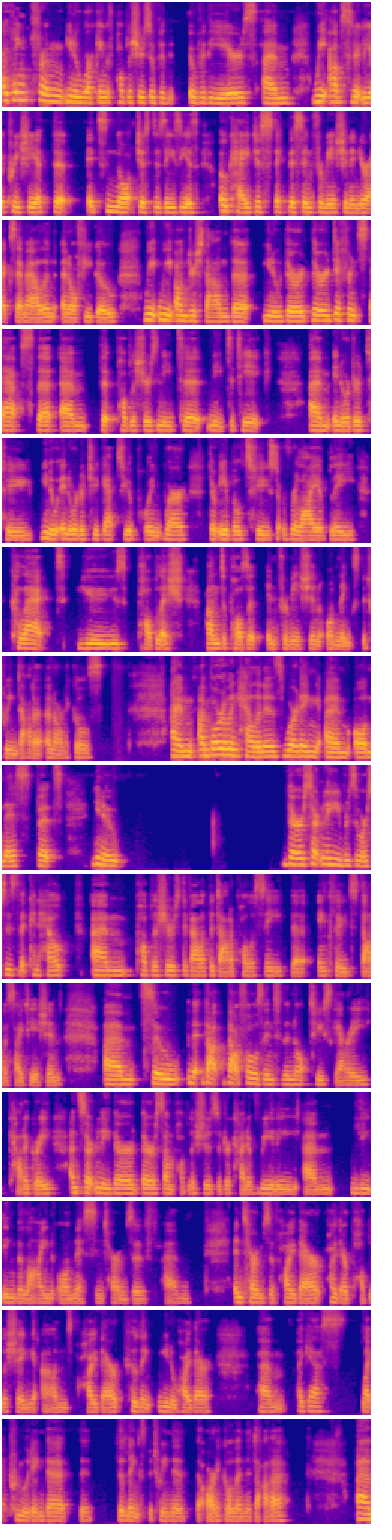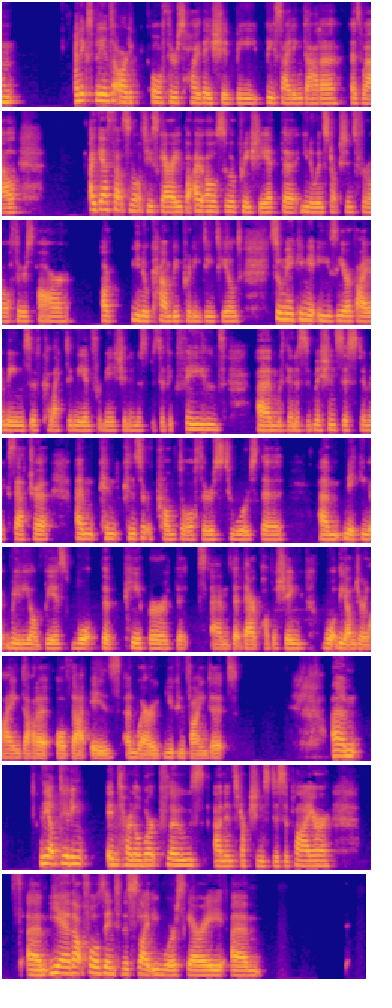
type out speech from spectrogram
I think, from you know working with publishers over the, over the years, um, we absolutely appreciate that it's not just as easy as okay just stick this information in your xml and, and off you go. We we understand that you know there there are different steps that um, that publishers need to need to take um, in order to you know in order to get to a point where they're able to sort of reliably collect use publish and deposit information on links between data and articles. Um, i'm borrowing helena's wording um, on this but you know, there are certainly resources that can help um, publishers develop a data policy that includes data citation. Um, so th- that that falls into the not too scary category, and certainly there there are some publishers that are kind of really um, leading the line on this in terms of um, in terms of how they're how they're publishing and how they're pulling, you know, how they're um, I guess like promoting the the the links between the, the article and the data. Um, and explain to art- authors how they should be, be citing data as well. I guess that's not too scary, but I also appreciate that, you know, instructions for authors are, are you know, can be pretty detailed. So making it easier via means of collecting the information in a specific field, um, within a submission system, etc., um, can, can sort of prompt authors towards the, um, making it really obvious what the paper that um, that they're publishing, what the underlying data of that is, and where you can find it. Um, the updating internal workflows and instructions to supplier. Um, yeah, that falls into the slightly more scary um,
